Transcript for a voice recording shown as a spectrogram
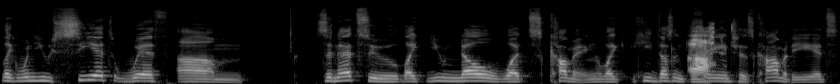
Like when you see it with um Zenitsu, like you know what's coming. Like he doesn't change Ugh. his comedy. It's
